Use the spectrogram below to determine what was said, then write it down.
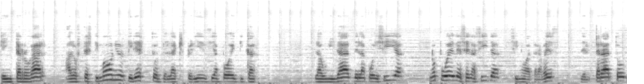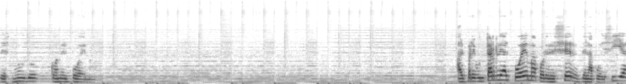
que interrogar a los testimonios directos de la experiencia poética. La unidad de la poesía no puede ser asida sino a través del trato desnudo con el poema. Al preguntarle al poema por el ser de la poesía,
